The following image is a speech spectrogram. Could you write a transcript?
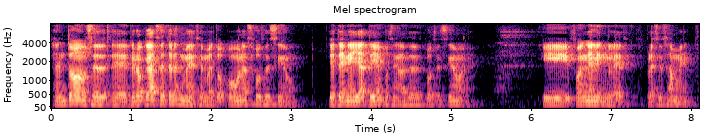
Entonces, eh, creo que hace tres meses me tocó una exposición. Yo tenía ya tiempo sin hacer exposiciones. Y fue en el inglés, precisamente.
